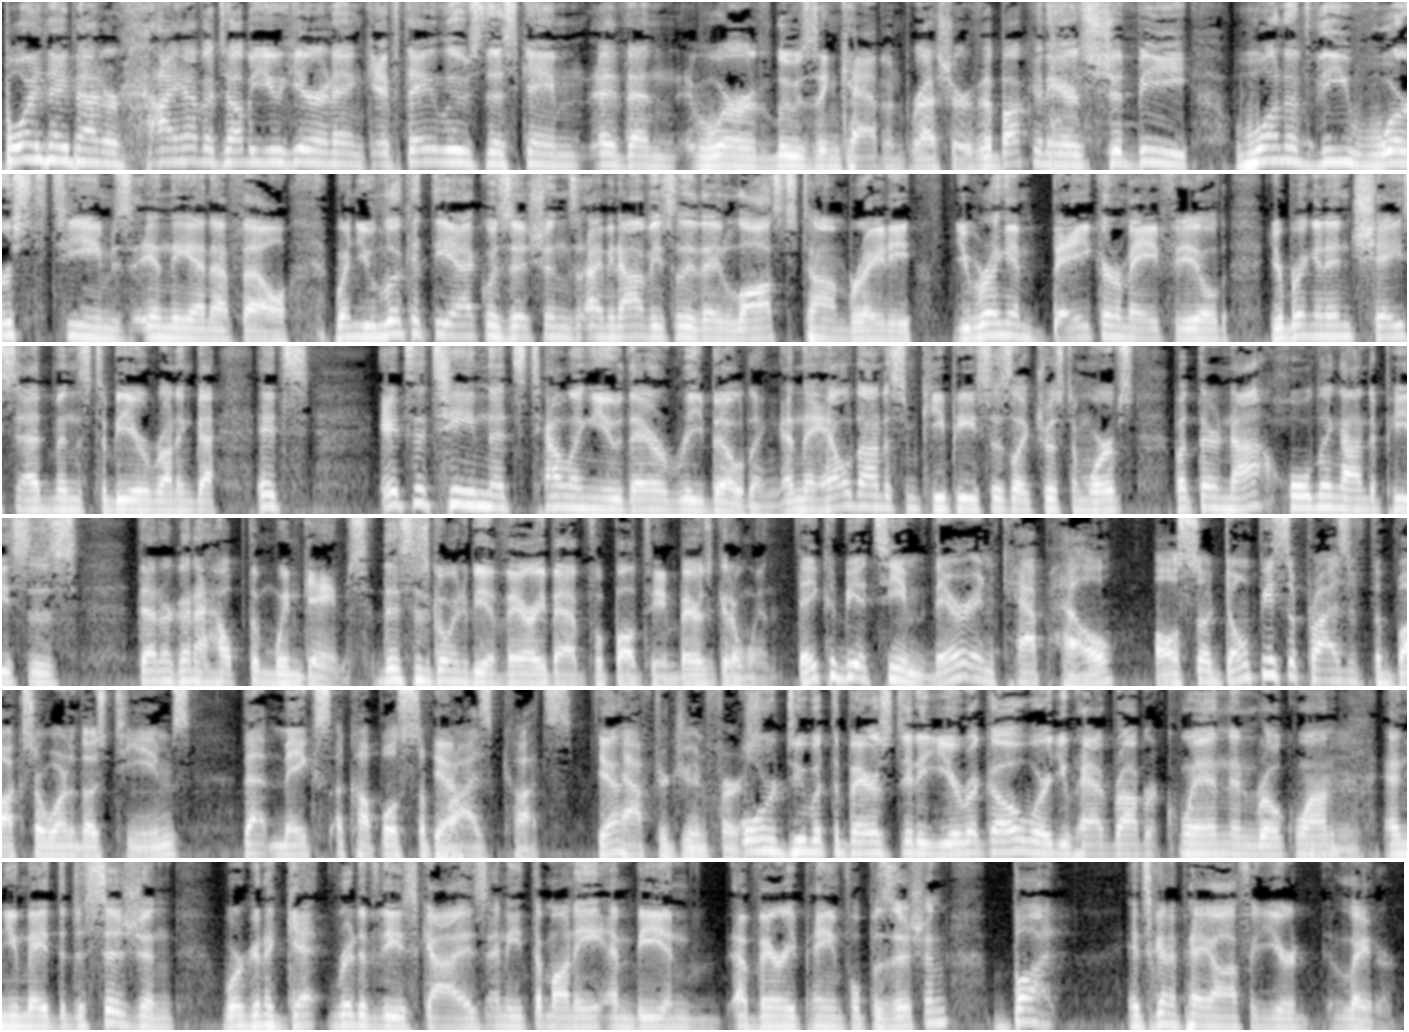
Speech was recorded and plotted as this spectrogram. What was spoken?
Boy, they better. I have a W here in ink. If they lose this game, eh, then we're losing cabin pressure. The Buccaneers should be one of the worst teams in the NFL. When you look at the acquisitions, I mean, obviously they lost Tom Brady. You bring in Baker Mayfield. You're bringing in Chase Edmonds to be your running back. It's it's a team that's telling you they're rebuilding, and they held on to some key pieces like Tristan Wirfs, but they're not holding on to pieces that are going to help them win games. This is going to be a very bad football team. Bears going to win. they could be a team. They're in cap hell. Also, don't be surprised if the Bucks are one of those teams that makes a couple surprise cuts Yeah. after June first. Or do what the Bears did a year ago, where you had Robert Quinn and Roquan, Mm-hmm. and you made the decision we're going to get rid of these guys and eat the money and be in a very painful position, but it's going to pay off a year later.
